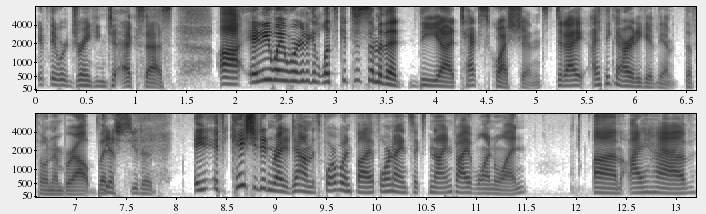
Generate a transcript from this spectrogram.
if they were drinking to excess. Uh, anyway, we're gonna get let's get to some of the the uh, text questions. Did I? I think I already gave them the phone number out, but yes, you did. if in case you didn't write it down, it's 415-496-9511. Um, I have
